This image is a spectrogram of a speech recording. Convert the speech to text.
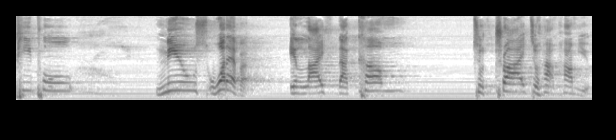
people, news, whatever in life that come to try to harm, harm you.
